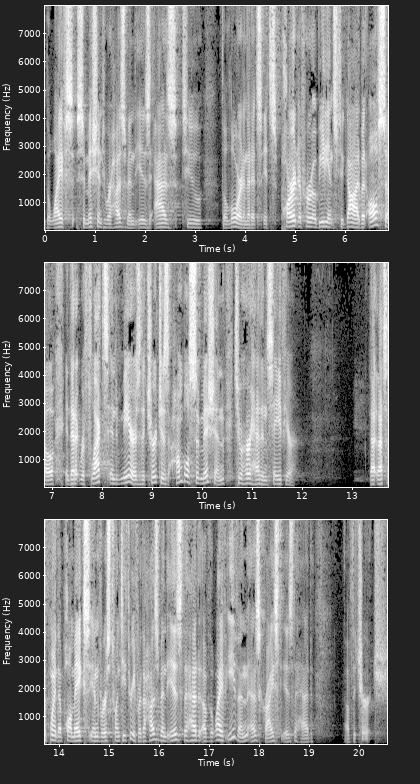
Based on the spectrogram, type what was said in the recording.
The wife's submission to her husband is as to the Lord, and that it's, it's part of her obedience to God, but also in that it reflects and mirrors the church's humble submission to her head and Savior. That, that's the point that Paul makes in verse 23. For the husband is the head of the wife, even as Christ is the head of the church.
